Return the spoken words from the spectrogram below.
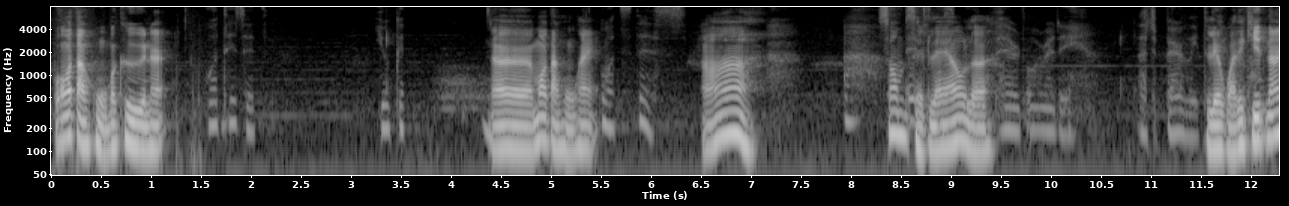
ผมเอาต่างหูมาคืนฮะ What is it? You can. เอ่อมอบต่างหูให้ What's this? อ่าซ่อม It เสร็จแล้ว must be เหรอ เร็วกว่าที่คิดนะ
